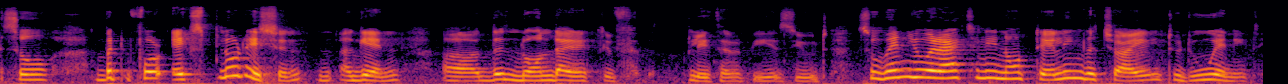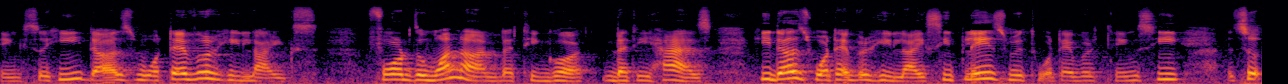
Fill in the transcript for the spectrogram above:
So, but for exploration again uh, the non-directive play therapy is used. So, when you are actually not telling the child to do anything, so he does whatever he likes for the one hour that he got that he has he does whatever he likes he plays with whatever things he so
